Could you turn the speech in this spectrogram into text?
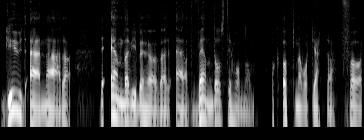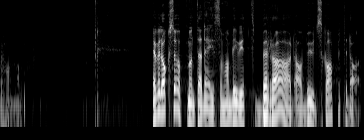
Gud är nära. Det enda vi behöver är att vända oss till honom och öppna vårt hjärta för honom. Jag vill också uppmuntra dig som har blivit berörd av budskapet idag.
